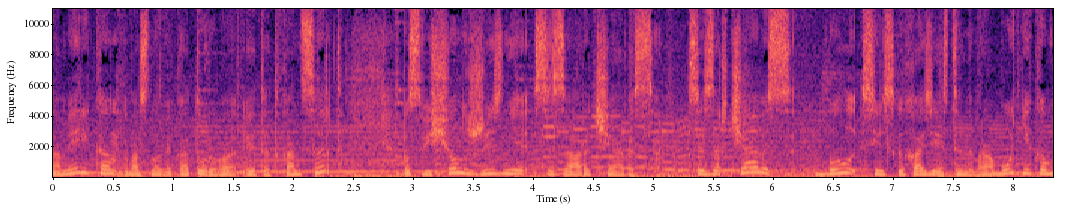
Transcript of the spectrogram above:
America, в основе которого этот концерт, посвящен жизни Сезара Чавеса. Сезар Чавес был сельскохозяйственным работником.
